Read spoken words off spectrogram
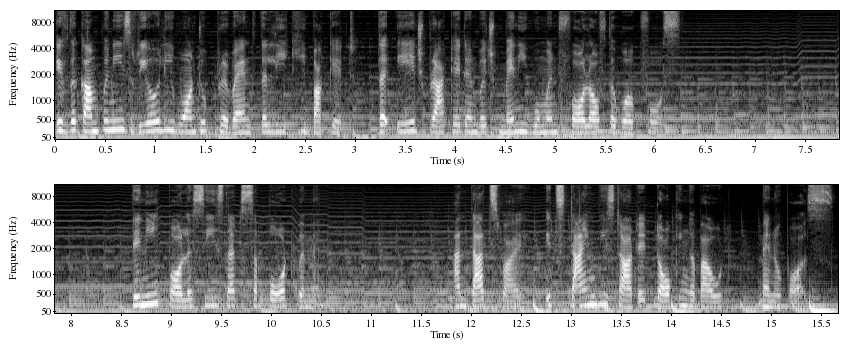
If the companies really want to prevent the leaky bucket, the age bracket in which many women fall off the workforce, they need policies that support women and that's why it's time we started talking about menopause.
